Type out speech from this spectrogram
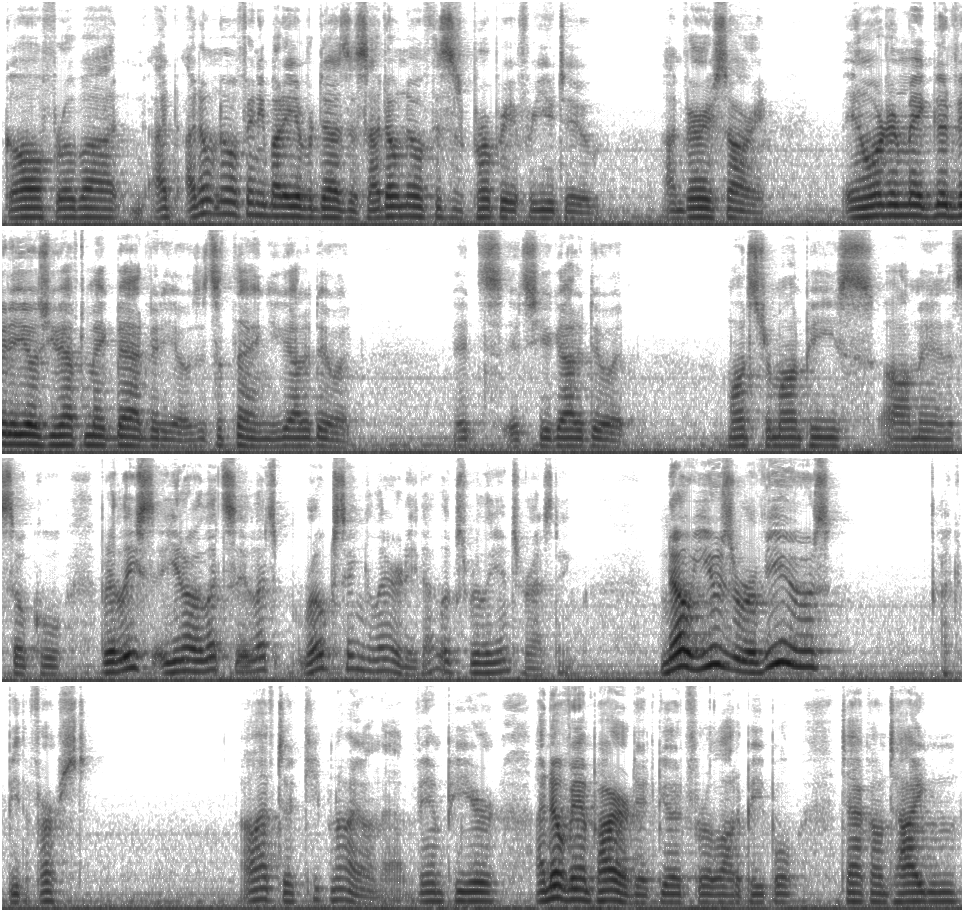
Golf robot. I, I don't know if anybody ever does this. I don't know if this is appropriate for YouTube. I'm very sorry. In order to make good videos, you have to make bad videos. It's a thing. You got to do it. It's it's you got to do it. Monster Monpiece. Oh man, that's so cool. But at least you know, let's let's Rogue Singularity. That looks really interesting. No user reviews. I could be the first. I'll have to keep an eye on that. Vampyr. I know Vampyr did good for a lot of people. Attack on Titan,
